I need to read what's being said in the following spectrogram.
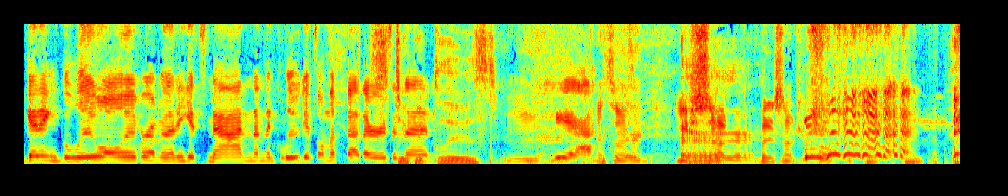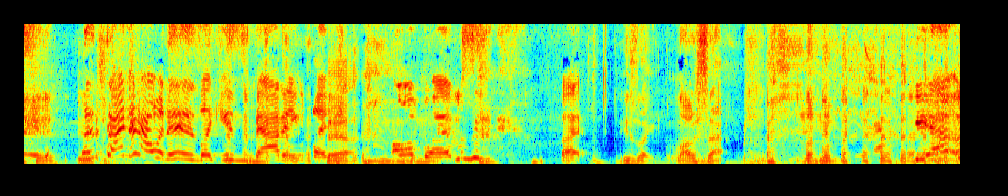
Getting glue all over him, and then he gets mad, and then the glue gets on the feathers, and stupid then glues Mm, yeah, that's what I heard. You suck, but it's not your fault. that's kind of how it is. Like he's batting like Yeah. cobwebs, but he's like a lot of sap yeah.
